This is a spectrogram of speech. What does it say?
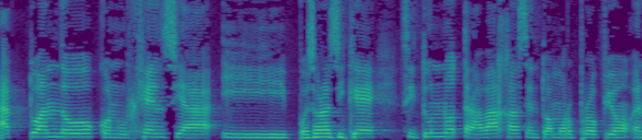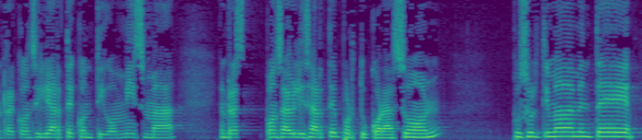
actuando con urgencia y pues ahora sí que si tú no trabajas en tu amor propio, en reconciliarte contigo misma, en responsabilizarte por tu corazón, pues últimamente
